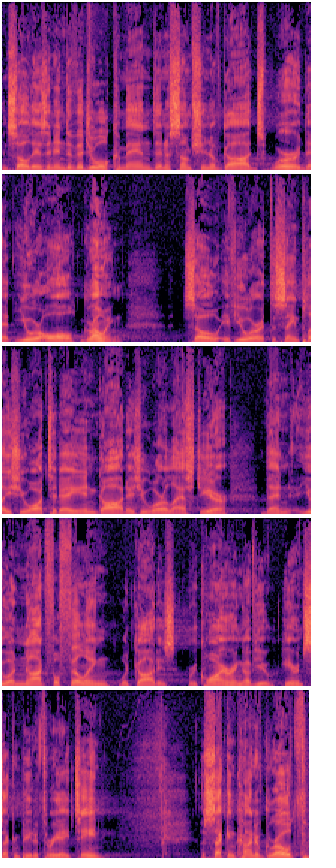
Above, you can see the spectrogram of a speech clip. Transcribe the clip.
And so there's an individual command and assumption of God's Word that you are all growing. So if you are at the same place you are today in God as you were last year, then you are not fulfilling what God is requiring of you here in 2 Peter 3:18. The second kind of growth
